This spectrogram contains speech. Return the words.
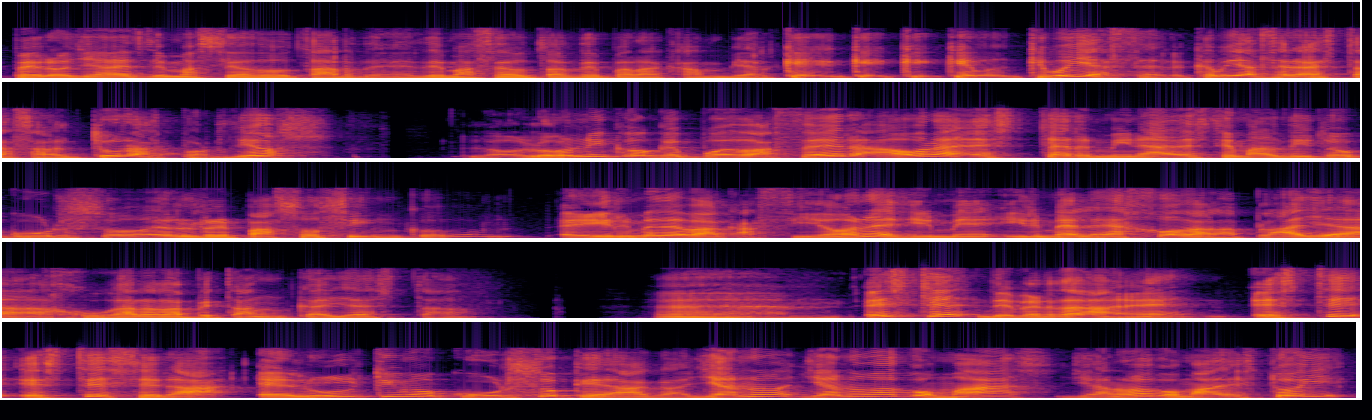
pero ya es demasiado tarde, demasiado tarde para cambiar. ¿Qué, qué, voy a hacer? ¿Qué voy a hacer a estas alturas, por Dios? Lo, único que puedo hacer ahora es terminar este maldito curso, el repaso 5, e irme de vacaciones, irme, irme lejos a la playa, a jugar a la petanca, ya está. Eh, este, de verdad, ¿eh? Este, este será el último curso que haga. Ya no, ya no hago más, ya no hago más. Estoy,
